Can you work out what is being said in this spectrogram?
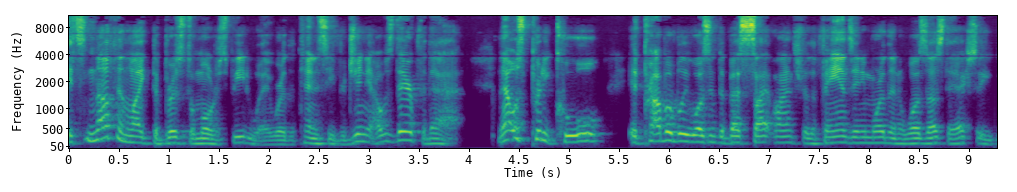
It's nothing like the Bristol Motor Speedway where the Tennessee Virginia. I was there for that. That was pretty cool. It probably wasn't the best sight lines for the fans any more than it was us. They actually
